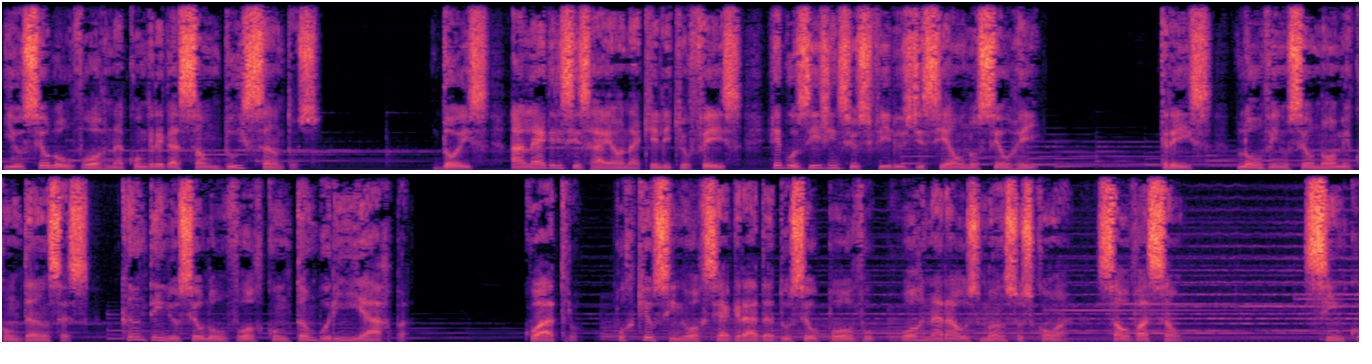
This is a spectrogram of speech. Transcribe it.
e o seu louvor na congregação dos santos. 2. Alegre-se Israel naquele que o fez, regozijem-se os filhos de Sião no seu rei. 3. Louvem o seu nome com danças, cantem-lhe o seu louvor com tamborim e harpa. 4. Porque o Senhor se agrada do seu povo, ornará os mansos com a salvação. 5.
